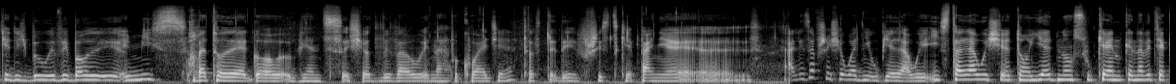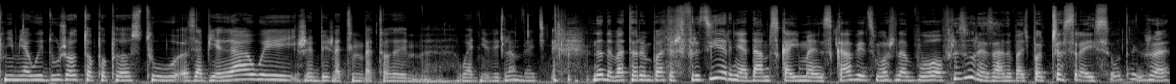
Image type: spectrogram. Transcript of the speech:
Kiedyś były wybory Miss Batorego, więc się odbywały na pokładzie. To wtedy wszystkie panie, e, ale zawsze się ładnie ubierały i starały się tą jedną sukienkę, nawet jak nie miały dużo, to po prostu zabierały, żeby na tym Batorym e, ładnie wyglądać. No na Batorym była też fryzjernia damska i męska, więc można było o fryzurę zadbać podczas rejsu. Także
